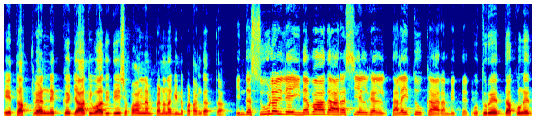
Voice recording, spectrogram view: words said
ඒ තත්ත්වයන් එක්ක ජාතිවාදී දේශපාලනයන් පැනනගින්ට පටන් ගත්තා. இந்த சூழலிலே இனவாத அரசியல்கள் தலை தூக்க ஆரம்பித்தது උතුරේත් දකුණෙත්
